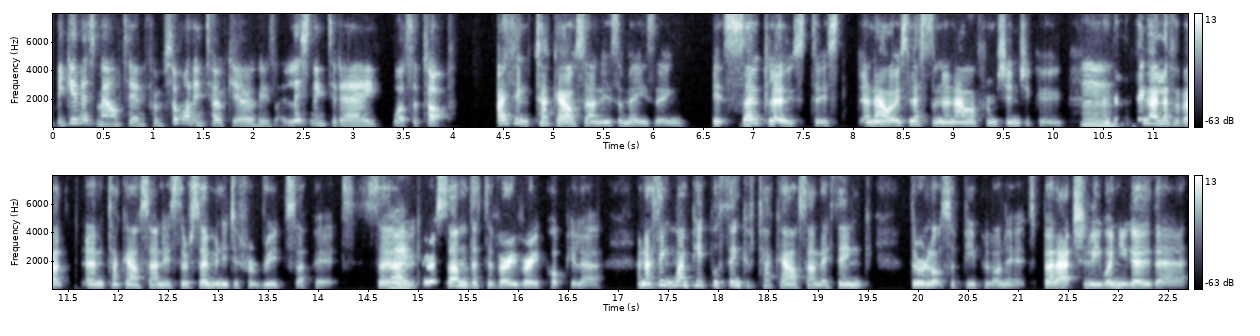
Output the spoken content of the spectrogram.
beginners mountain from someone in Tokyo who's like listening today, what's the top? I think Takao-san is amazing. It's so mm. close to it's an hour. It's less than an hour from Shinjuku. Mm. And the thing I love about um, Takao-san is there are so many different routes up it. So right. there are some that are very very popular. And I think when people think of Takao-san, they think there are lots of people on it. But actually, when you go there,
